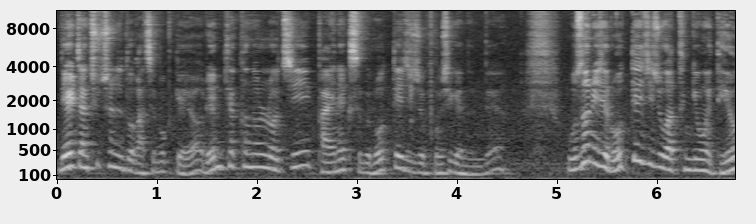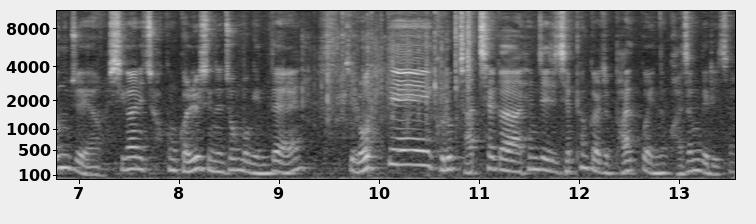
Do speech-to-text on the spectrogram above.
내일장 추천주도 같이 볼게요. 램테크놀로지, 바이넥스, 그 롯데지주 보시겠는데요 우선 이제 롯데지주 같은 경우에 대형주예요. 시간이 조금 걸릴 수 있는 종목인데 롯데그룹 자체가 현재 재평가를 좀 받고 있는 과정들이죠.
